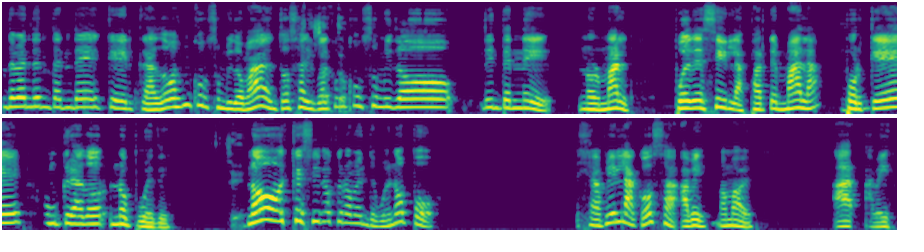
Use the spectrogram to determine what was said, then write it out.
deben de entender que el creador es un consumidor más. Entonces, al igual que un consumidor de internet normal puede decir las partes malas, ¿por qué un creador no puede? No, es que si no es que no vende. Bueno, pues. Ya bien la cosa. A ver, vamos a ver. A, ver.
